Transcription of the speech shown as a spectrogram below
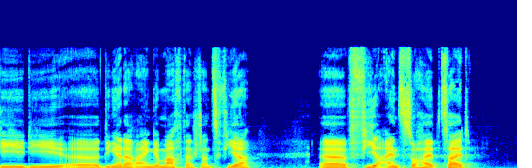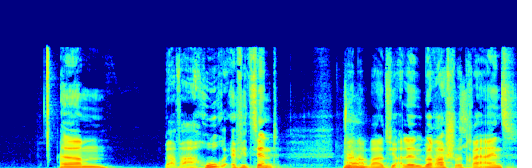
die, die äh, Dinger da reingemacht. Dann stand es 4, äh, 4-1 zur Halbzeit. Ähm, ja, war hocheffizient. Ja. Ja. Waren natürlich alle überrascht. Oder 3-1.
